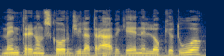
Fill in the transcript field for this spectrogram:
mentre non scorgi la trave che è nell'occhio tuo?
